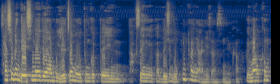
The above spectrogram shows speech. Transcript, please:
사실은 내신에 대한 뭐 1.5등급대인 학생이 그 내신 높은 편이 아니지 않습니까? 그만큼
